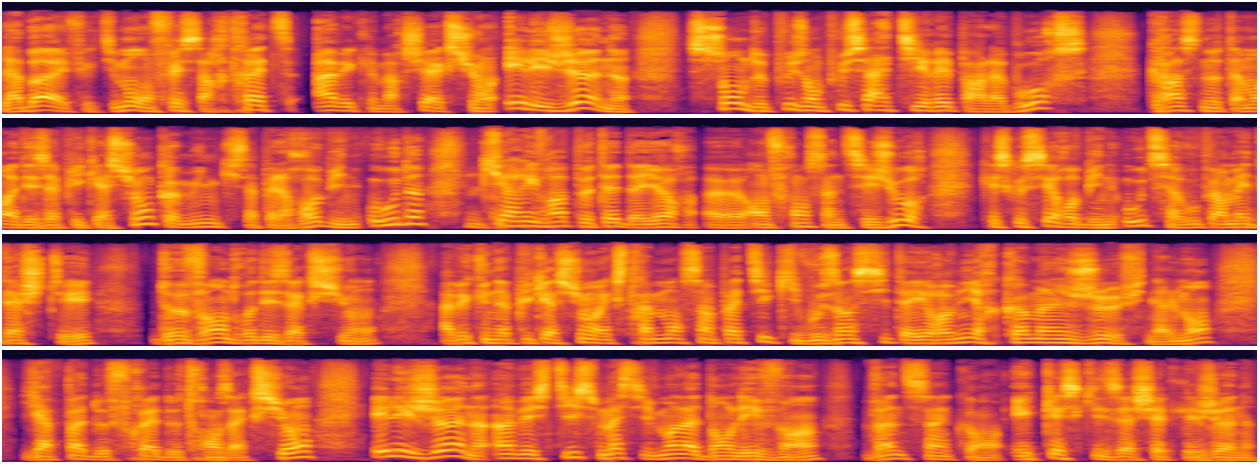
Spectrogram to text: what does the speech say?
Là-bas, effectivement, on fait sa retraite avec le marché actions et les jeunes sont de plus en plus attirés par la bourse, grâce notamment à des applications comme une qui s'appelle Robinhood, qui arrivera peut-être d'ailleurs euh, en France un de ces jours. Qu'est-ce que c'est Robinhood Ça vous permet d'acheter, de vendre des actions avec une application extrêmement sympathique qui vous incite à y revenir comme un jeu finalement. Il n'y a pas de frais de transaction. Et les jeunes investissent massivement là dans les 20, 25 ans. Et qu'est-ce qu'ils achètent les jeunes?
